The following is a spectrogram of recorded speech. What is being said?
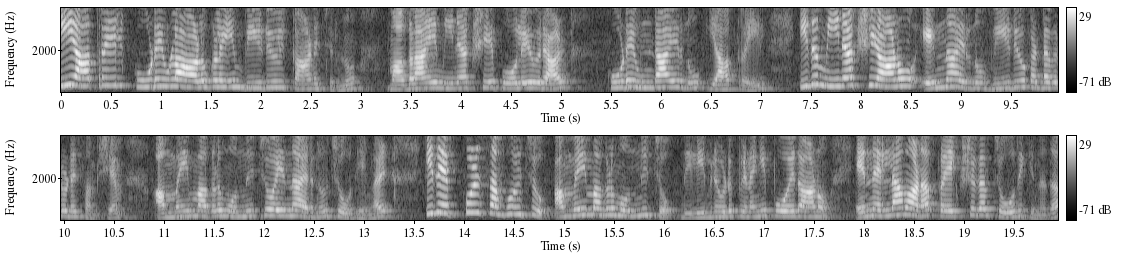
ഈ യാത്രയിൽ കൂടെയുള്ള ആളുകളെയും വീഡിയോയിൽ കാണിച്ചിരുന്നു. മകളായ മീനാക്ഷിയെ പോലെ ഒരാൾ കൂടെ ഉണ്ടായിരുന്നു യാത്രയിൽ. ഇത് മീനാക്ഷിയാണോ എന്നായിരുന്നു വീഡിയോ കണ്ടവരുടെ സംശയം. അമ്മയും മകളും ഒന്നിച്ചോ എന്നായിരുന്നു ചോദ്യങ്ങൾ. ഇത് എപ്പോൾ സംഭവിച്ചു? അമ്മയും മകളും ഒന്നിച്ചോ? ദിലീപിനോട് പിണങ്ങിപ്പോയതാണോ എന്നെല്ലാമാണ് പ്രേക്ഷകർ ചോദിക്കുന്നത്.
